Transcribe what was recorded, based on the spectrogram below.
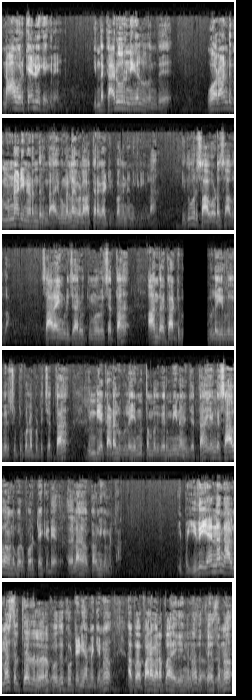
நான் ஒரு கேள்வி கேட்கிறேன். இந்த கரூர் நிகழ்வு வந்து ஓராண்டுக்கு முன்னாடி நடந்திருந்தா இவங்க எல்லாம் அக்கறை காட்டியிருப்பாங்கன்னு நினைக்கிறீங்களா? இது ஒரு சாவோட சாவு தான் சாராயம் அறுபத்தி மூணு செத்தான் ஆந்திர உள்ள இருபது பேர் சுட்டுக் கொல்லப்பட்டு செத்தான். இந்திய கடலுக்குள்ள எண்ணூத்தம்பது பேர் மீனவன் செத்தான். எங்க சாவு அவனுக்கு ஒரு பொருட்டே கிடையாது. அதெல்லாம் அவன் கவனிக்க மாட்டான். இப்ப இது ஏன்னா நாலு மாசத்துல தேர்தல் வரப்போகுது. கூட்டணி அமைக்கணும். அப்ப பரபரப்பா இயங்கணும். அதை பேசணும்.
